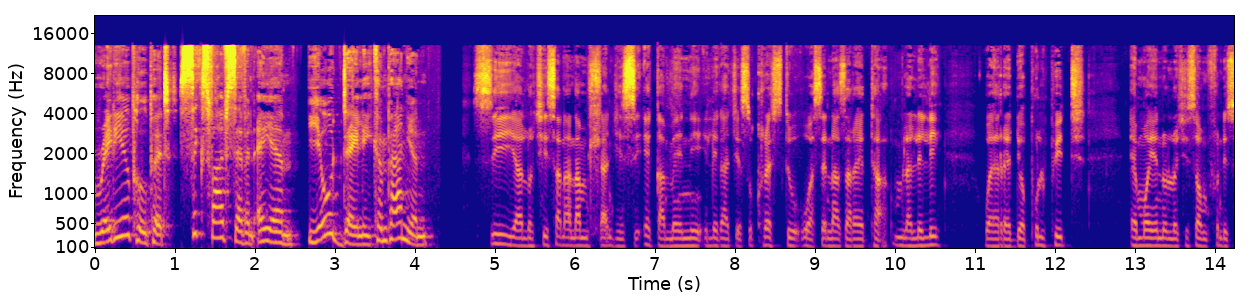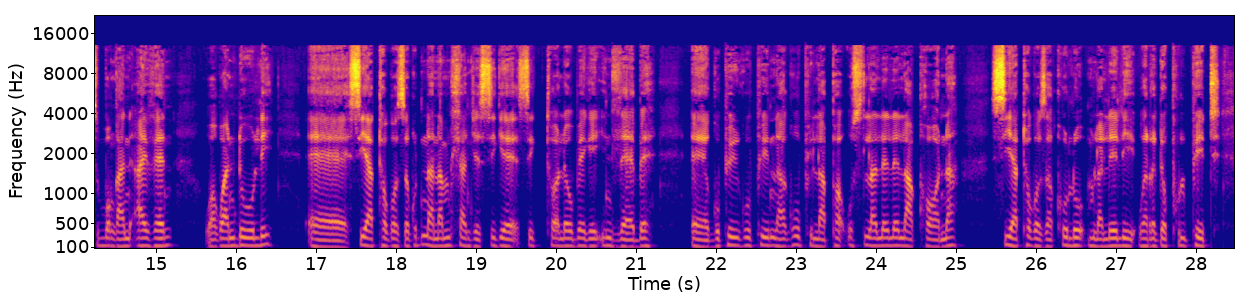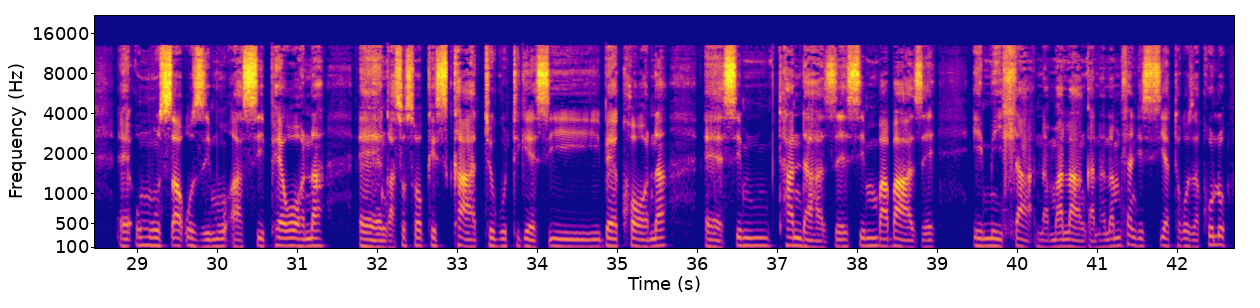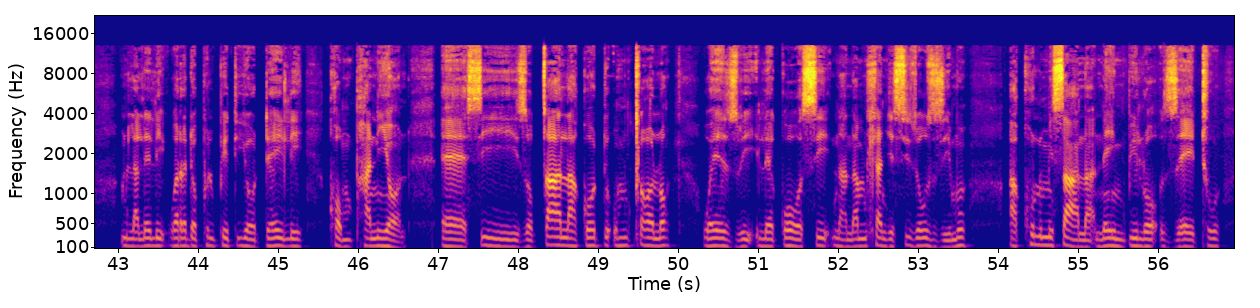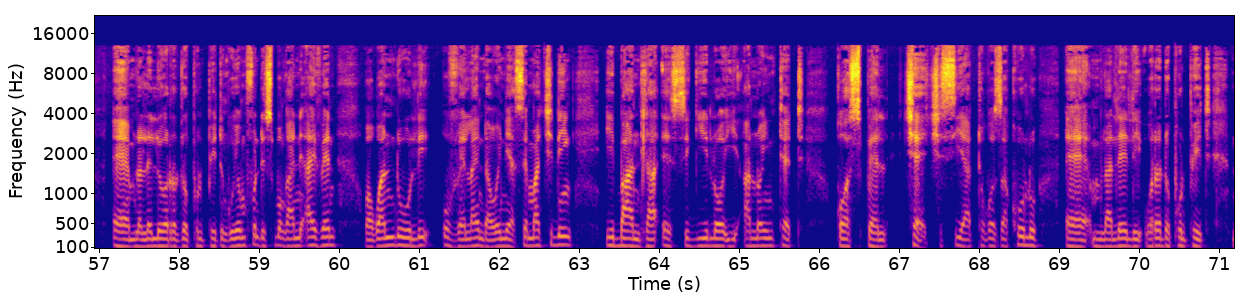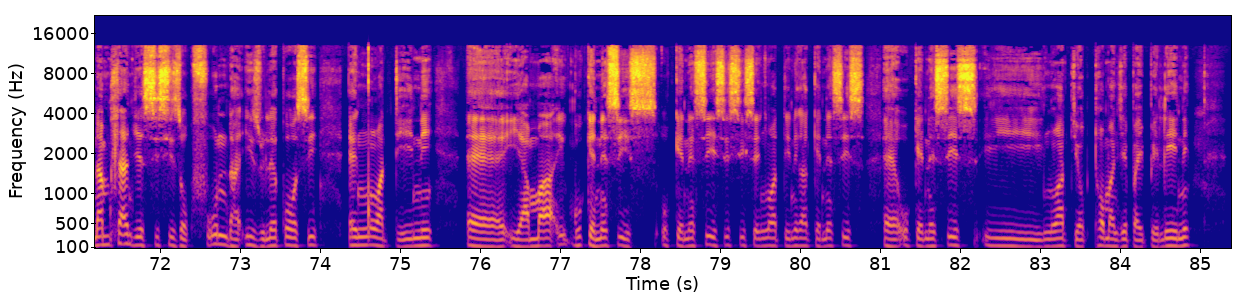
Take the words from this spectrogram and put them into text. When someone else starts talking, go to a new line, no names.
Radio Pulpit 657 AM your daily companion.
siyalotshisana namhlanje egameni lika Jesu Kristu waseNazaretha umlaleli we-radio pulpit. Emoyeni olotshisa umfundisi ubongani Ivan wakwantuli eh siyathokoza ukuthi namhlanje sike sikuthole ubeke indlebe eh kuphi kuphi nakuphi lapha usilalelela khona siyathokoza kakhulu umlaleli we-radio pulpit. eh umusa uzimu asiphe wona eh ngaso sonke isikhathi ukuthi ke sibe khona eh simthandaze simbabaze imihla namalanga. Namhlanje siyathokoza kakhulu mlaleli we-radio pulpit your daily companion. Eh sizoqala kodwa umhlolo wezwi lenkosi namhlanje sizowuzimu akhulumisana nezimpilo zethu. Eh mlaleli we-radio pulpit nguye umfundisi bongani Ivan wakwanduli uvela endaweni yasemachining ibandla esikilo yi-anointed gospel church. Siyathokoza kakhulu eh mlaleli we-radio pulpit. Namhlanje sisizokufunda izwi lenkosi encwadini eh yama kuGenesis uGenesis sisencwadini kaGenesis eh uGenesis incwadi yokuthoma nje eBhayibhelini.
